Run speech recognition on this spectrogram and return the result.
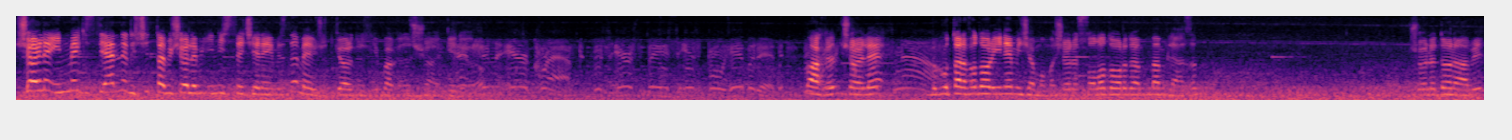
Şöyle inmek isteyenler için tabii şöyle bir iniş seçeneğimiz de mevcut. Gördüğünüz gibi bakınız şu an geliyorum. Bakın şöyle bu tarafa doğru inemeyeceğim ama şöyle sola doğru dönmem lazım. Şöyle dön abi.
